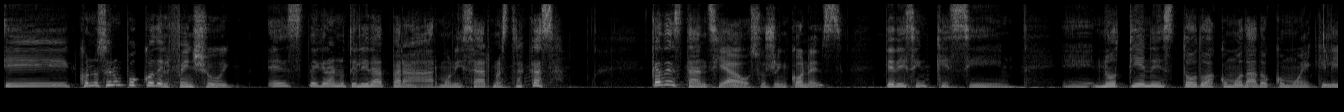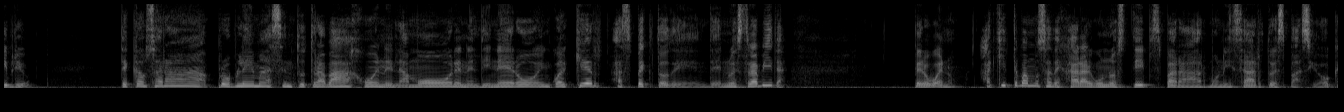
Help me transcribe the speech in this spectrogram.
Y conocer un poco del Feng Shui es de gran utilidad para armonizar nuestra casa. Cada estancia o sus rincones te dicen que si eh, no tienes todo acomodado como equilibrio, te causará problemas en tu trabajo, en el amor, en el dinero en cualquier aspecto de, nuestra vida. Pero bueno, aquí te vamos a dejar algunos tips para armonizar tu espacio, ¿ok?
